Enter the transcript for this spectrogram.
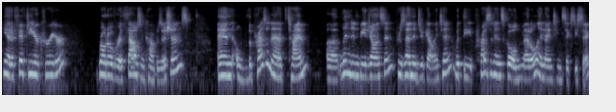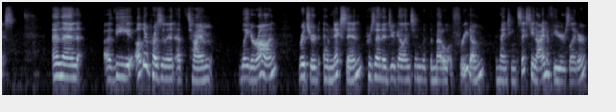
he had a 50 year career, wrote over a thousand compositions. And the president at the time, uh, Lyndon B. Johnson, presented Duke Ellington with the President's Gold Medal in 1966. And then uh, the other president at the time, later on, Richard M. Nixon, presented Duke Ellington with the Medal of Freedom in 1969, a few years later.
